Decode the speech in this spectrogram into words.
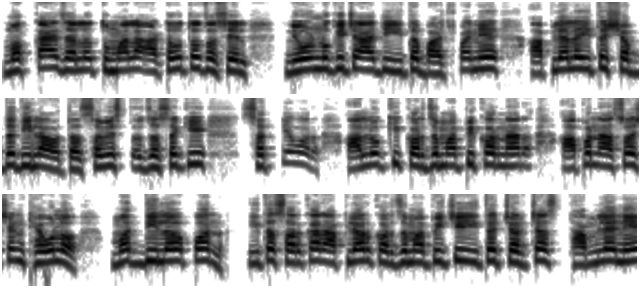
मग काय झालं तुम्हाला आठवतच असेल. निवडणुकीच्या आधी इथं भाजपाने आपल्याला इथं शब्द दिला होता. सविस्तर जसं की सत्तेवर आलो की कर्जमाफी करणार? आपण आश्वासन ठेवलं मत दिलं पण इथं सरकार आपल्यावर कर्जमाफीची इथं चर्चा थांबल्याने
